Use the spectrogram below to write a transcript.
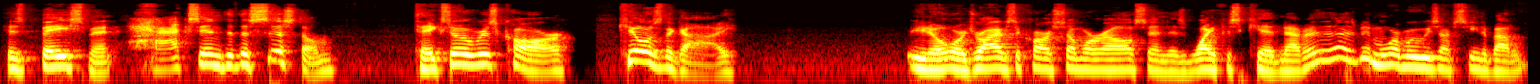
his basement hacks into the system, takes over his car, kills the guy, you know, or drives the car somewhere else, and his wife is kidnapped. There's been more movies I've seen about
